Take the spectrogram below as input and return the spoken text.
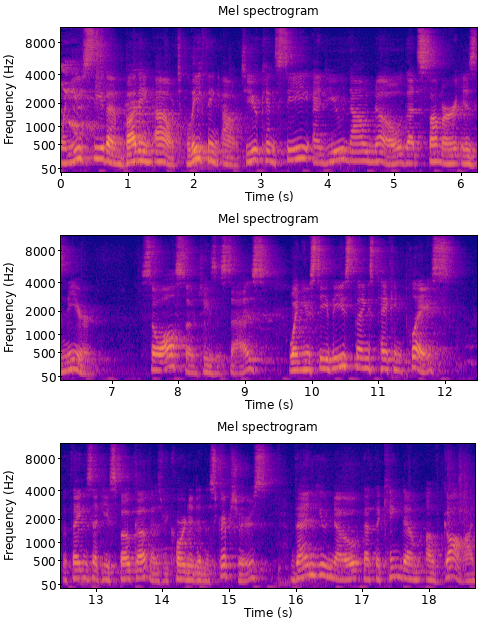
When you see them budding out, leafing out, you can see and you now know that summer is near. So, also, Jesus says, when you see these things taking place, the things that he spoke of as recorded in the scriptures, then you know that the kingdom of God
